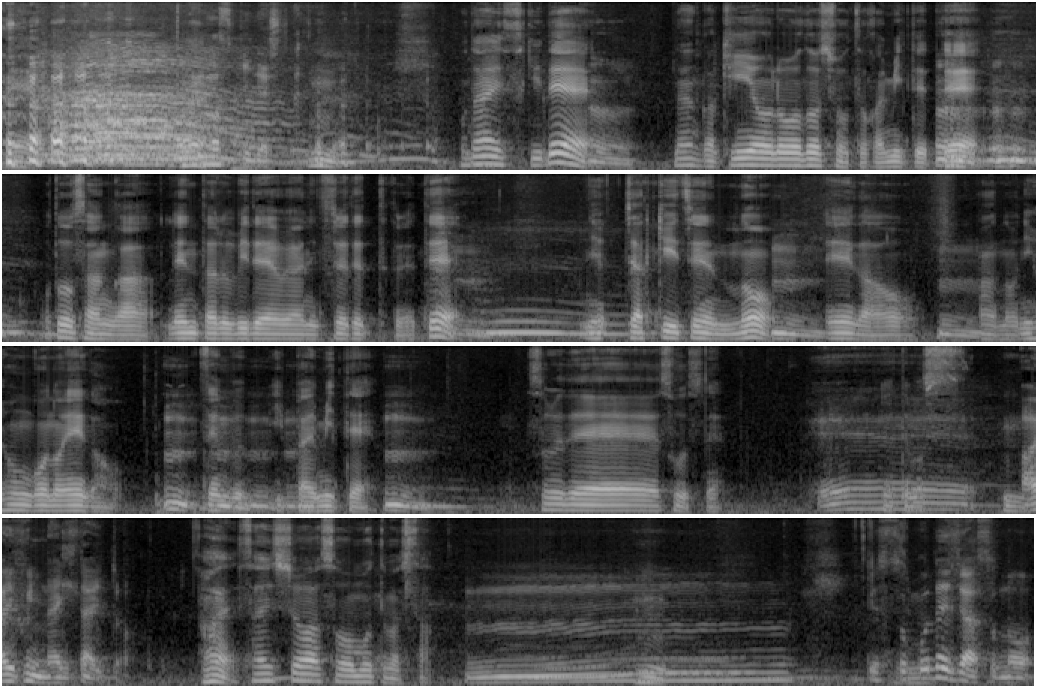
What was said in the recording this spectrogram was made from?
で。俺も好きでした大好きで、うん。なんか金曜ロードショーとか見てて、うんお父さんがレンタルビデオ屋に連れてってくれて、にジャッキー・チェーンのうん。映画を、うん。あの日本語の映画をうん。全部いっぱい見て、うん。それでそうですねやってます。うん。ああいうふうになりたいと。はい。最初はそう思ってました。うーん。でそこでじゃあその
